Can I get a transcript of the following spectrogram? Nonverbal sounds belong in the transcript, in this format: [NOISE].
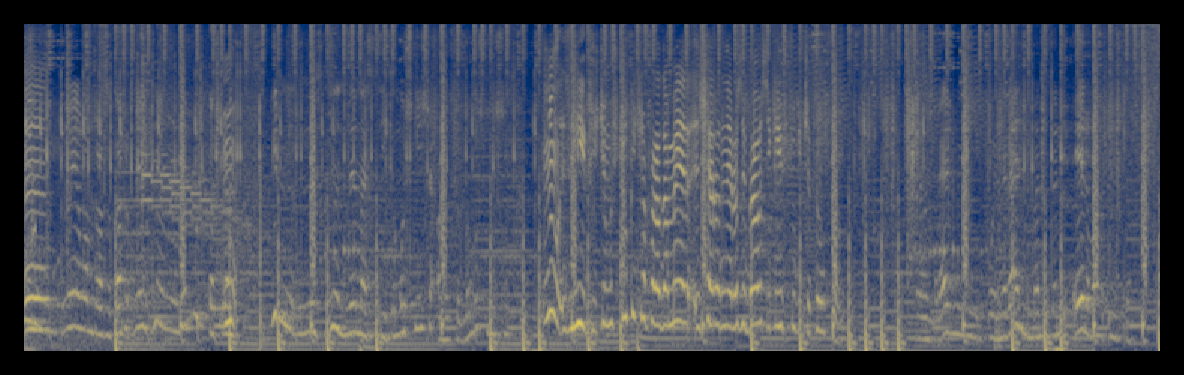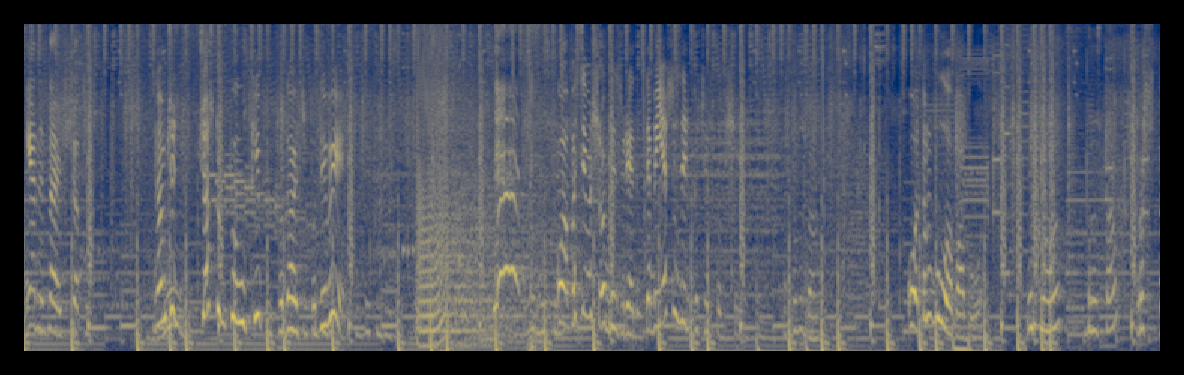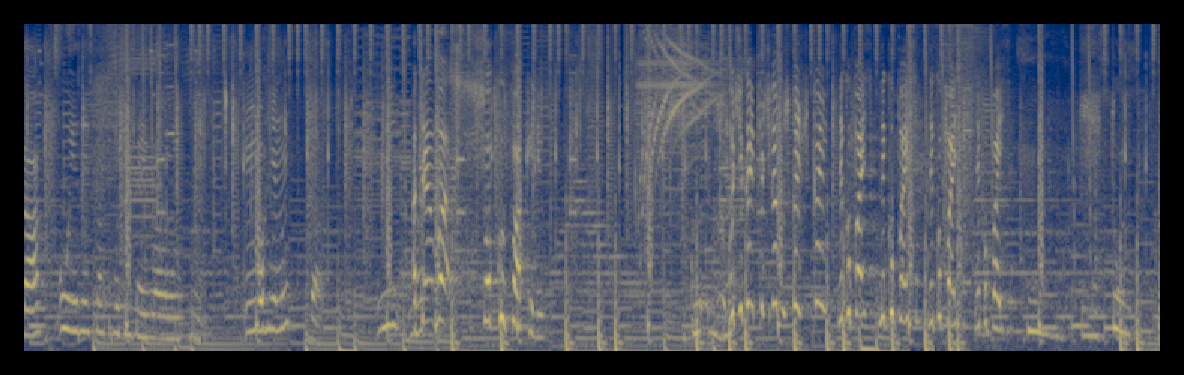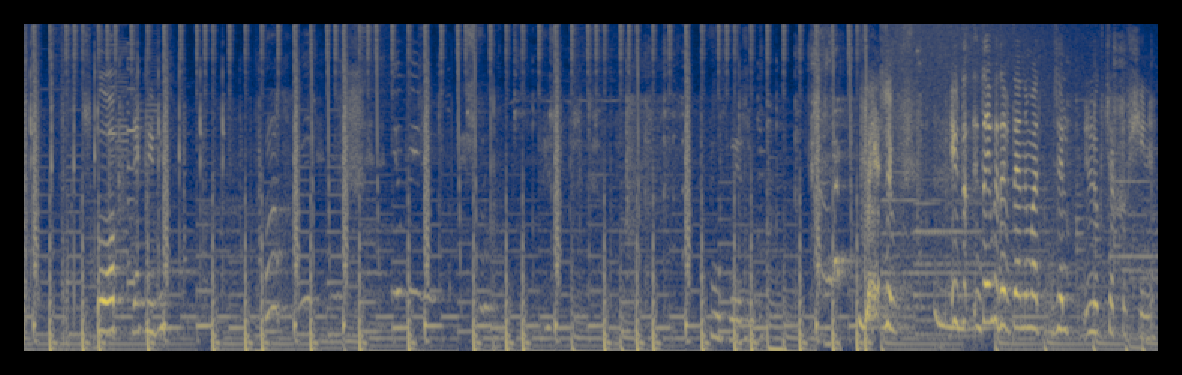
Е, Ну я вам зразу кажу, не, не, не буде так. Ну. Він не, не, ну, не настільки мощніше, але все одно мощніше. Ну, гірше, чим у Щукіча, правда, ми ще раз не розібралися, який у Щукіча телефон. Ой, не мене взагалі Air One Ultra. Я не знаю, що це. Нам ча- часто пауки попадаються, подиви. О, спасибо, що обезвредив. Тебе є ще зірка що туди? О, там булава була. Яка? Просто? Проста. О, я знаю, сказав, що потім цей, е, ну, Вогняну. да. А треба сотку факелів. Почекай, почекай, почекай, почекай. Не копайся, не копайся, не копайся, не копайся. Стоп. Стоп. Я кріпись. Фух, вижив. Вижив. І і дай вгадай, в тебе немає зельок чертовщини.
